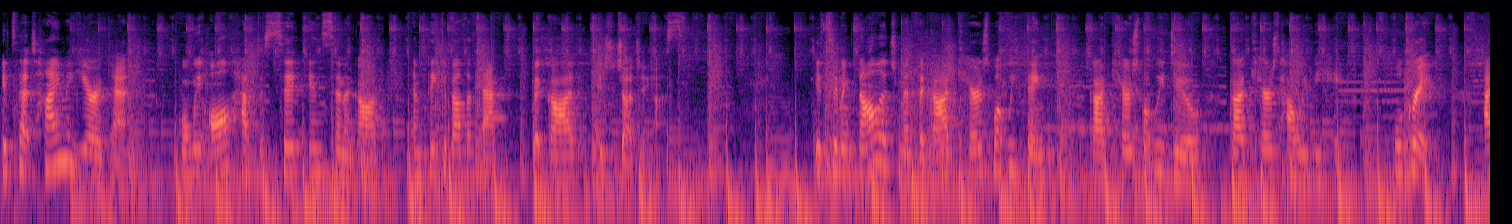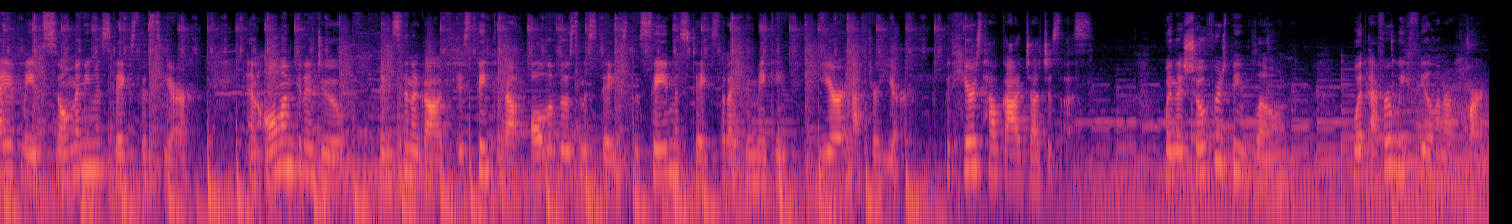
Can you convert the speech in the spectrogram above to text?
It's that time of year again when we all have to sit in synagogue and think about the fact that God is judging us. It's an acknowledgement that God cares what we think, God cares what we do, God cares how we behave. Well, great. I have made so many mistakes this year, and all I'm gonna do in synagogue is think about all of those mistakes, the same mistakes that I've been making year after year. But here's how God judges us. When the shofar's being blown, whatever we feel in our heart,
